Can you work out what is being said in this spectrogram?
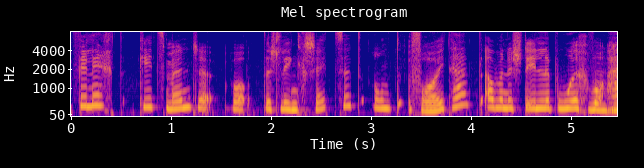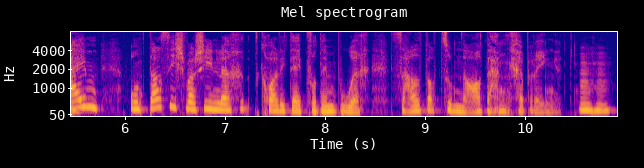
vielleicht gibt es Menschen, die den Schlink schätzen und Freude haben an einem stillen Buch, wo mhm. einem, und das ist wahrscheinlich die Qualität von dem Buch, selber zum Nachdenken bringt. Mhm.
